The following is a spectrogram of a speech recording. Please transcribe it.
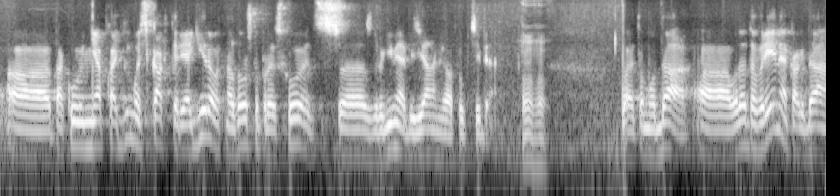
э, такую необходимость как-то реагировать на то, что происходит с, с другими обезьянами вокруг тебя. Угу. Поэтому да, э, вот это время, когда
